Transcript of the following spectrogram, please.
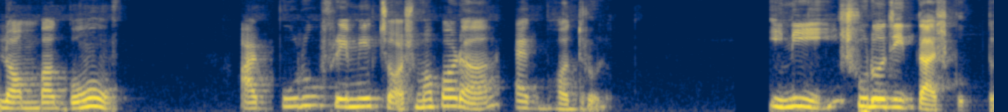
লম্বা গোঁফ আর পুরো ফ্রেমে চশমা পরা এক ভদ্রলোক। ইনি সুরজিৎ দাশগুপ্ত।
